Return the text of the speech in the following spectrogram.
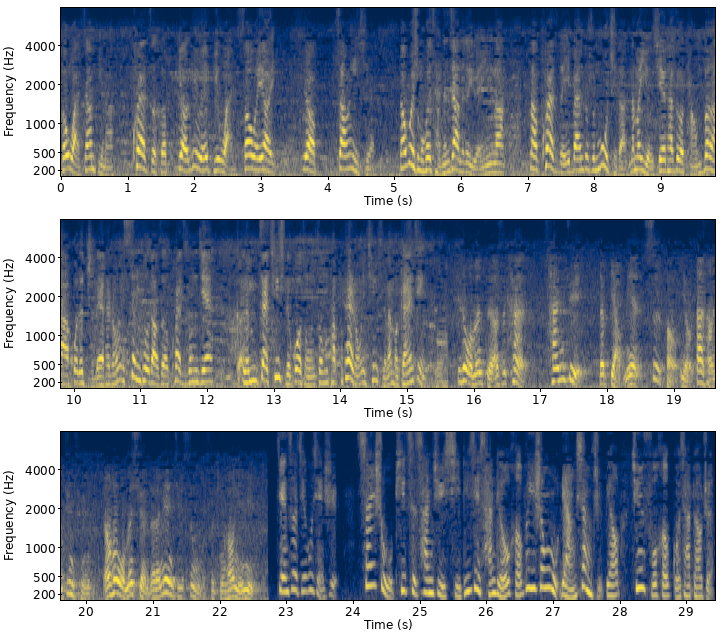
和碗相比呢，筷子和要略微比碗稍微要要脏一些。那为什么会产生这样的一个原因呢？那筷子呢一般都是木质的，那么有些它这个糖分啊或者纸类，它容易渗透到这个筷子中间，可能在清洗的过程中它不太容易清洗的那么干净。其实我们主要是看餐具的表面是否有大肠菌群，然后我们选择的面积是五十平方厘米。检测结果显示，三十五批次餐具洗涤剂残留和微生物两项指标均符合国家标准，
